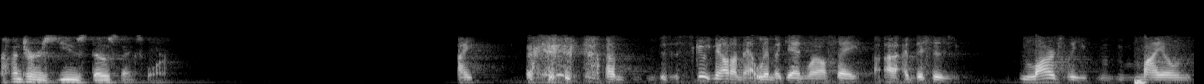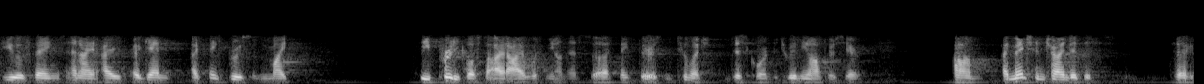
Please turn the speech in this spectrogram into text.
hunters use those things for? I um, scooting out on that limb again, where I'll say uh, this is largely my own view of things, and I, I again I think Bruce might see pretty close to eye to eye with me on this, so I think there isn't too much discord between the authors here. Um, I mentioned trying to, to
